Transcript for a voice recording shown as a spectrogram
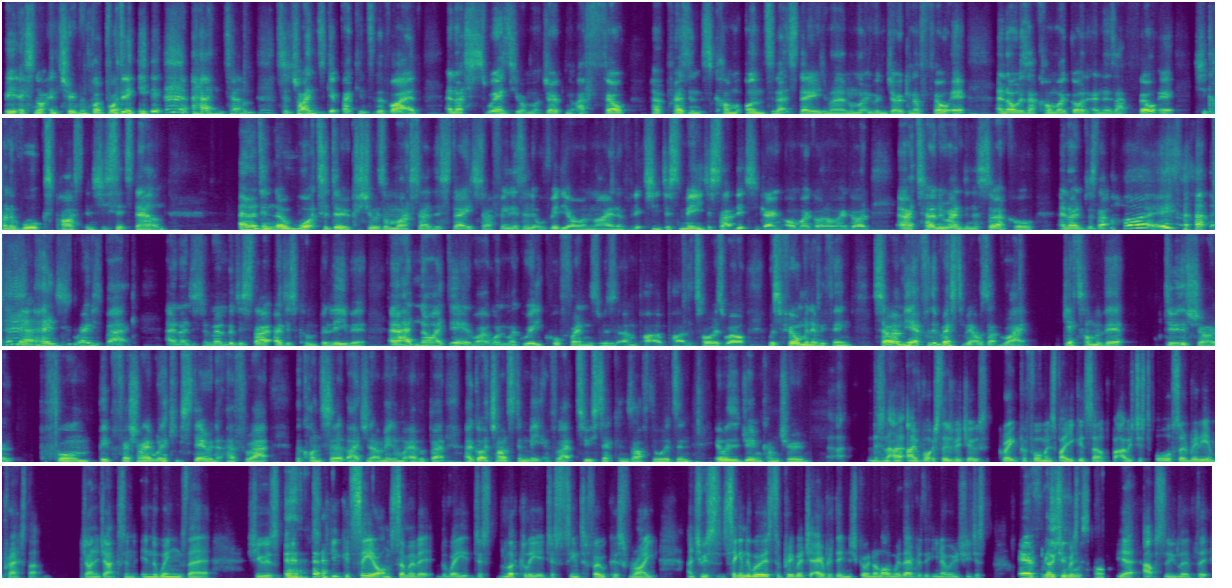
it's not in tune with my body and um, so trying to get back into the vibe and i swear to you i'm not joking i felt her presence come onto that stage, man. I'm not even joking. I felt it. And I was like, oh my God. And as I felt it, she kind of walks past and she sits down. And I didn't know what to do because she was on my side of the stage. So I think there's a little video online of literally just me, just like literally going, oh my God, oh my God. And I turn around in a circle and I'm just like, hi. Yeah. and she waves back. And I just remember just like, I just couldn't believe it. And I had no idea, why. One of my really cool friends was um, part of part of the tour as well, was filming everything. So um yeah, for the rest of it, I was like, right, get on with it, do the show, perform, be professional. I didn't want to keep staring at her throughout the concert, like you know what I mean, and whatever. But I got a chance to meet her for like two seconds afterwards, and it was a dream come true. Uh, listen, I, have watched those videos. Great performance by your good self, but I was just also really impressed that Janet Jackson in the wings there she was, you could see her on some of it, the way it just, luckily, it just seemed to focus right. And she was singing the words to pretty much everything, just going along with everything, you know, and she just, every no, she was, song. Yeah, absolutely loved it.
